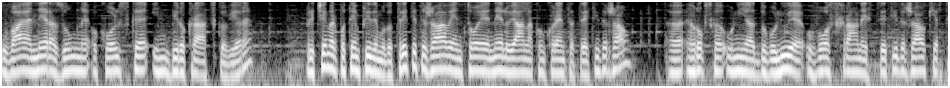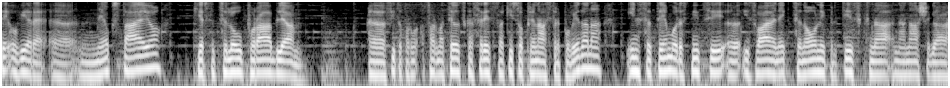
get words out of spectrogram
uvaja nerazumne okoljske in birokratske ovire pri čemer potem pridemo do tretje težave in to je nelojalna konkurenca tretjih držav. Eh, Evropska unija dovoljuje uvoz hrane iz tretjih držav, kjer te ovire eh, ne obstajajo, kjer se celo uporablja eh, fitofarmacevtska sredstva, ki so pri nas prepovedana, in se temu resnici izvaja nek cenovni pritisk na, na našega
